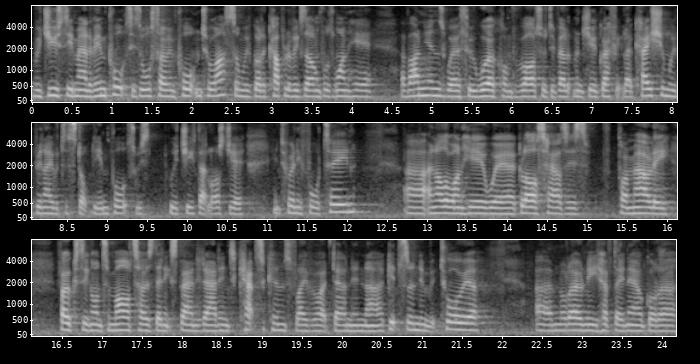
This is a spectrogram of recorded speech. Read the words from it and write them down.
reduce the amount of imports is also important to us, and we've got a couple of examples, one here of onions, where through work on varietal development geographic location, we've been able to stop the imports. We, we achieved that last year in 2014. Uh, another one here where glass houses primarily focusing on tomatoes, then expanded out into capsicums, Flavorite down in uh, Gippsland in Victoria. Um, not only have they now got a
